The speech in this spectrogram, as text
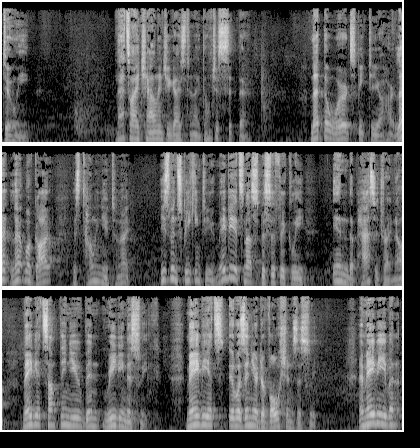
doing. That's why I challenge you guys tonight. Don't just sit there. Let the Word speak to your heart. Let, let what God is telling you tonight He's been speaking to you. Maybe it's not specifically in the passage right now. Maybe it's something you've been reading this week. Maybe it's it was in your devotions this week. And maybe even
